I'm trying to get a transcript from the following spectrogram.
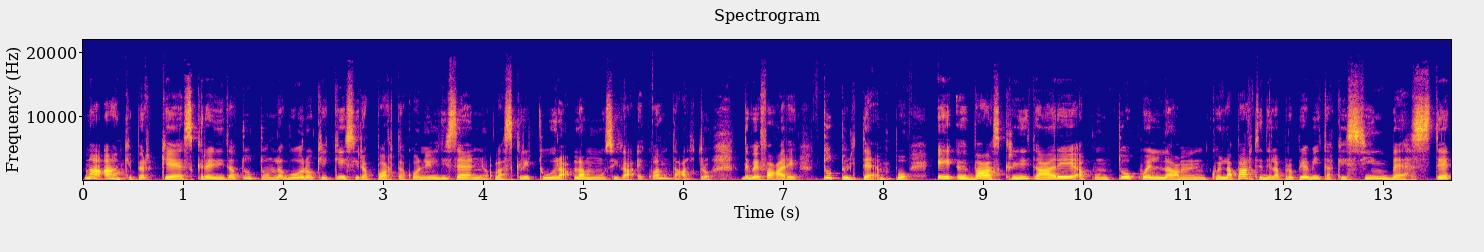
ma anche perché scredita tutto un lavoro che chi si rapporta con il disegno, la scrittura, la musica e quant'altro deve fare tutto il tempo e eh, va a screditare appunto quella, mm, quella parte della propria vita che si investe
